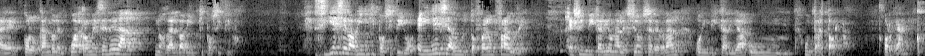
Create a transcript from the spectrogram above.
eh, colocándolo en cuatro meses de edad, nos da el Babinski positivo. Si ese Babinski positivo en ese adulto fuera un fraude, eso indicaría una lesión cerebral o indicaría un, un trastorno orgánico,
